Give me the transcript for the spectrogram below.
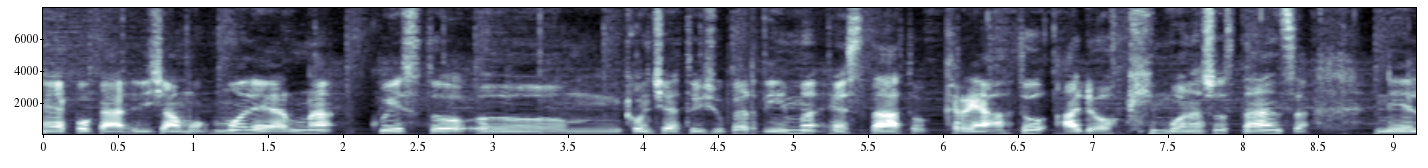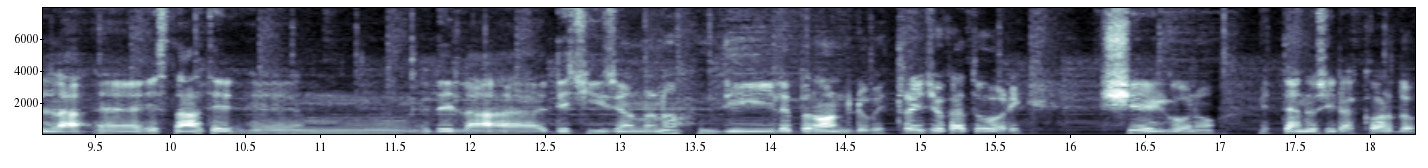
epoca diciamo moderna questo um, concetto di super team è stato creato ad hoc in buona sostanza nella eh, ehm, della eh, decision no? di LeBron dove tre giocatori scelgono mettendosi d'accordo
